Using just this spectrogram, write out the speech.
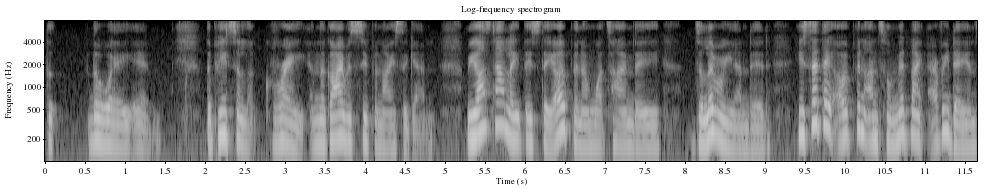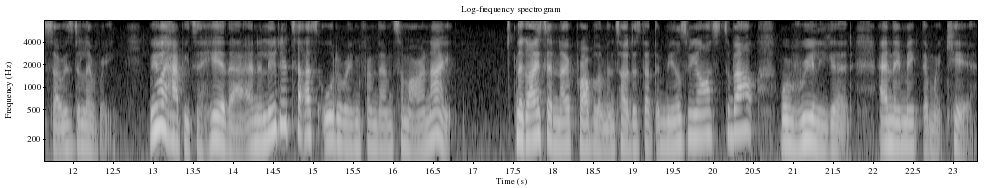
the, the way in. The pizza looked great, and the guy was super nice again. We asked how late they stay open and what time they delivery ended. He said they open until midnight every day, and so is delivery. We were happy to hear that and alluded to us ordering from them tomorrow night. The guy said no problem and told us that the meals we asked about were really good and they make them with care.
